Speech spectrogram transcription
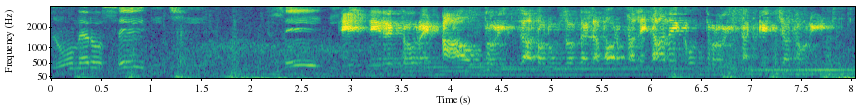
Numero 16. 16. Il direttore ha autorizzato l'uso della forza letale contro i saccheggiatori.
